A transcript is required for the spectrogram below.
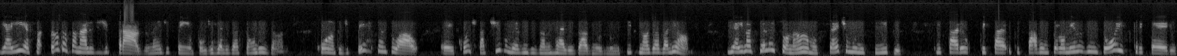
E aí, essa, tanto essa análise de prazo, né, de tempo, de realização do exame, quanto de percentual é, quantitativo mesmo de exame realizado nos municípios, nós avaliamos. E aí nós selecionamos sete municípios que, estaram, que, está, que estavam pelo menos em dois critérios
